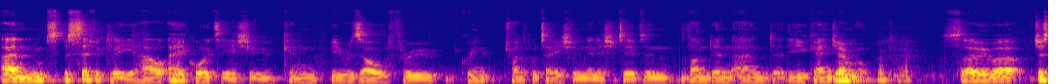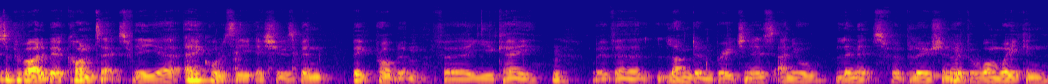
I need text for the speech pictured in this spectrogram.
and specifically how air quality issue can be resolved through green transportation initiatives in London and uh, the UK in general. Okay. So, uh, just to provide a bit of context, the uh, air quality issue has been big problem for UK Mm. with uh, London breaching its annual limits for pollution Mm. over one week and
